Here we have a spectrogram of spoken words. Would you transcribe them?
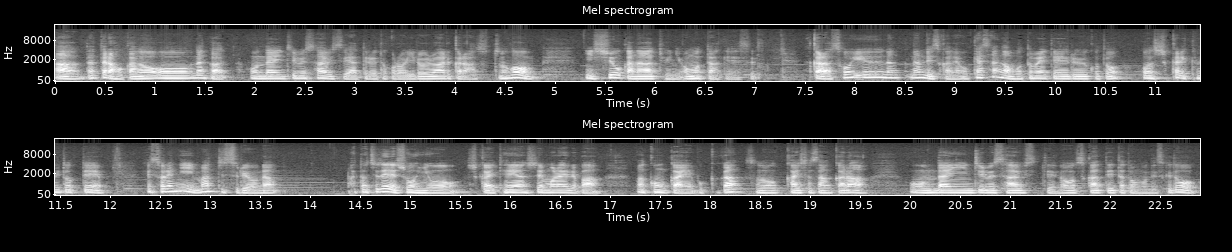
あだったら他のなんかオンライン事務サービスでやってるところいろいろあるからそっちの方にしようかなというふうに思ったわけです。だからそういう何ですかねお客さんが求めていることをしっかり汲み取ってそれにマッチするような形で商品をしっかり提案してもらえれば、まあ、今回僕がその会社さんからオンライン事務サービスっていうのを使っていたと思うんですけど、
